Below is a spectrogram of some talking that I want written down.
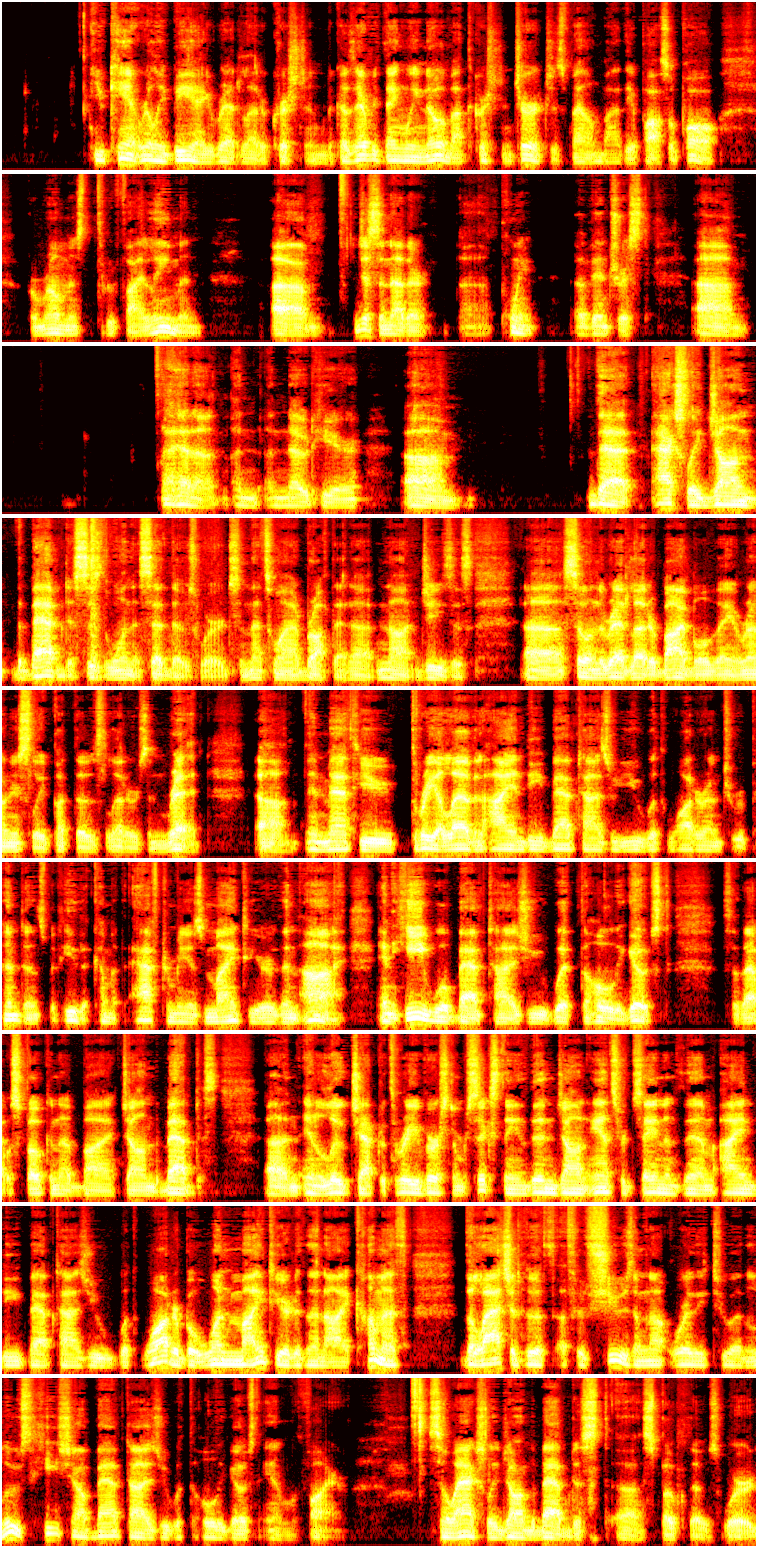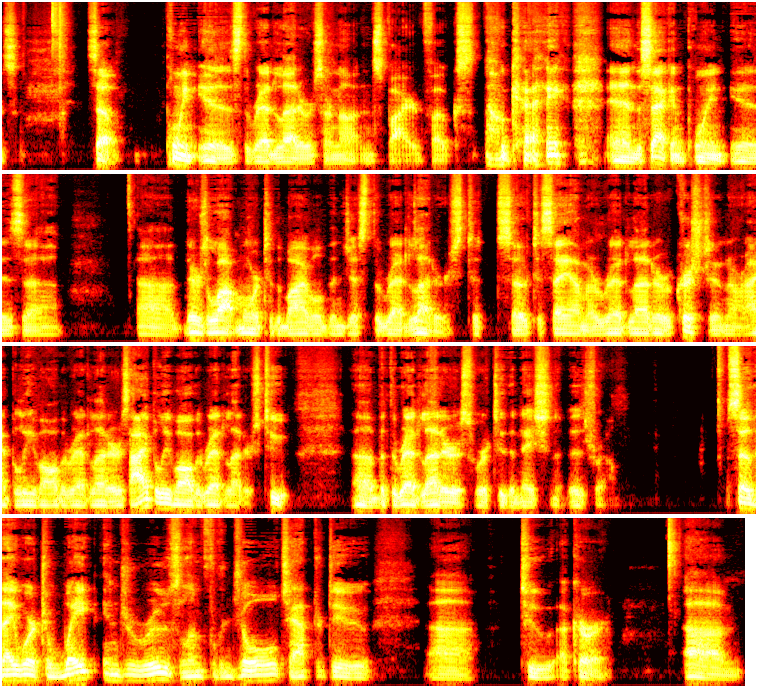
You can't really be a red letter Christian because everything we know about the Christian church is found by the Apostle Paul from Romans through Philemon. Um, just another uh, point of interest. Um, I had a, a, a note here um, that actually John the Baptist is the one that said those words, and that's why I brought that up, not Jesus. Uh, so in the red letter Bible, they erroneously put those letters in red. Uh, in Matthew 3:11, I indeed baptize you with water unto repentance, but he that cometh after me is mightier than I, and he will baptize you with the Holy Ghost. So that was spoken of by John the Baptist uh, in Luke chapter 3, verse number 16. Then John answered, saying unto them, I indeed baptize you with water, but one mightier than I cometh, the latchet hoof of whose shoes I'm not worthy to unloose. He shall baptize you with the Holy Ghost and with fire. So actually, John the Baptist uh, spoke those words. So point is the red letters are not inspired folks okay and the second point is uh, uh, there's a lot more to the Bible than just the red letters. To, so to say I'm a red letter Christian or I believe all the red letters, I believe all the red letters too. Uh, but the red letters were to the nation of Israel. So they were to wait in Jerusalem for Joel chapter 2 uh, to occur. Um,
